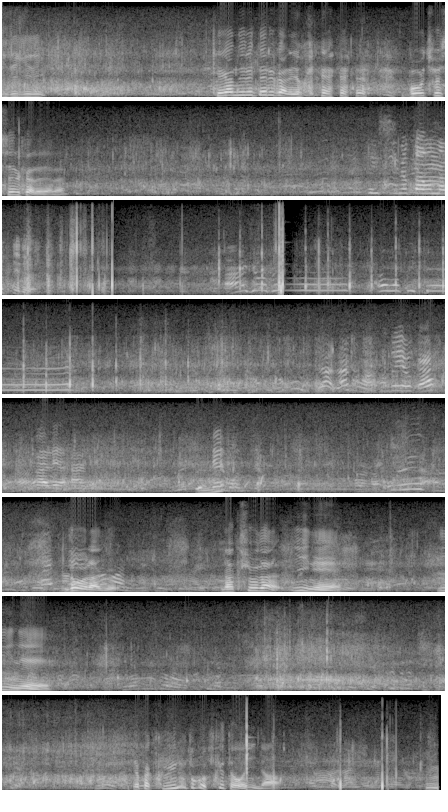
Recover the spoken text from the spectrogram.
ギリギリ毛が濡れてるから余計 膨張してるからじゃない？必死の顔になってる。あ、上手。あ、持ってきてじゃあ、ラグも遊んでようか。あれ、あれ。レモンちゃん。どうラグ？楽勝だいいねいいねやっぱり首のとこつけた方がいいな。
